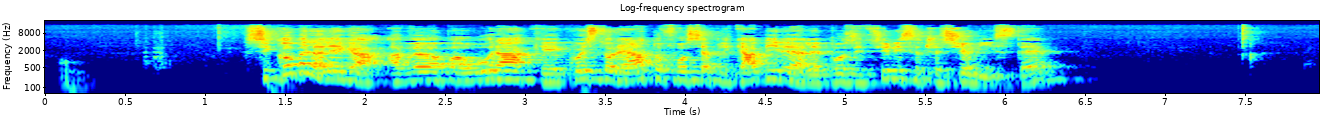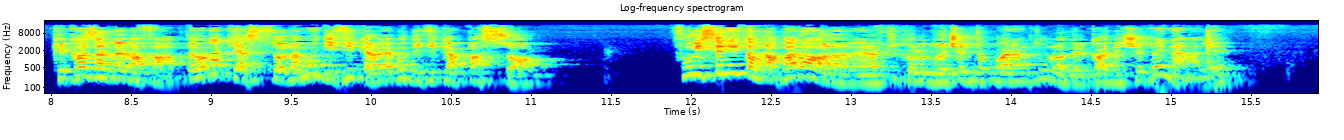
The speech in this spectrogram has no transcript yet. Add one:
Siccome la Lega aveva paura che questo reato fosse applicabile alle posizioni secessioniste, che cosa aveva fatto? Aveva chiesto la modifica, la modifica passò. Fu inserita una parola nell'articolo 241 del codice penale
